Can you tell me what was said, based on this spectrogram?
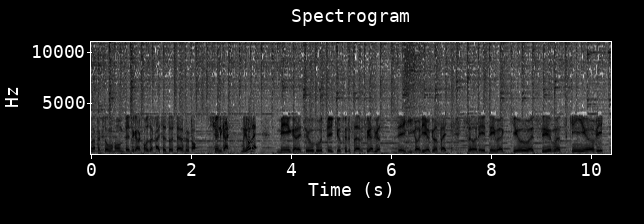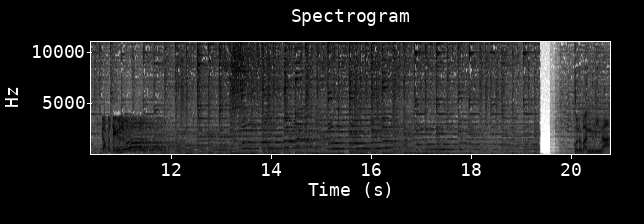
私どもホームページから口座開設をしていただくと週2回無料で銘柄情報を提供するサービスがあります。ぜひご利用ください。それでは今日は週末金曜日。頑張っていきましょうこの番組は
